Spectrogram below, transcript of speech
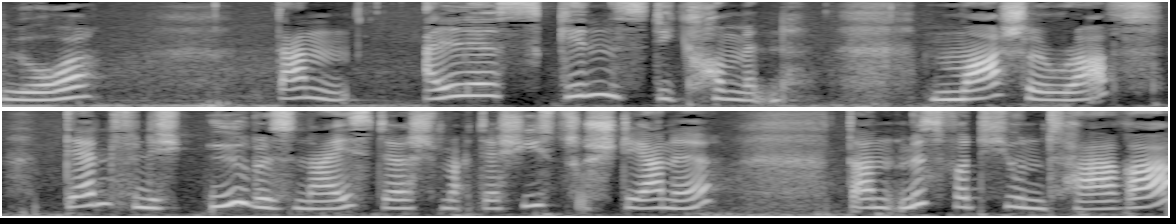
Ja. Dann alle Skins, die kommen. Marshall Ruff, den finde ich übelst nice. Der, der schießt zu Sterne. Dann Miss Fortune Tara.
